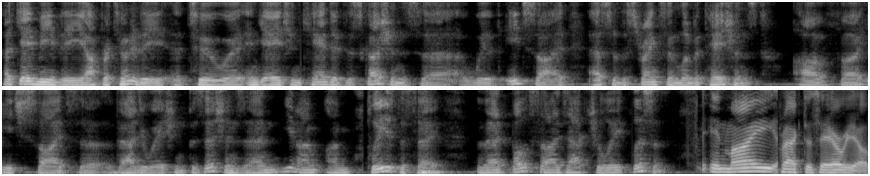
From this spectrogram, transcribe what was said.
That gave me the opportunity uh, to uh, engage in candid discussions uh, with each side as to the strengths and limitations of uh, each side's uh, valuation positions. And, you know, I'm, I'm pleased to say that both sides actually listened. In my practice area,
